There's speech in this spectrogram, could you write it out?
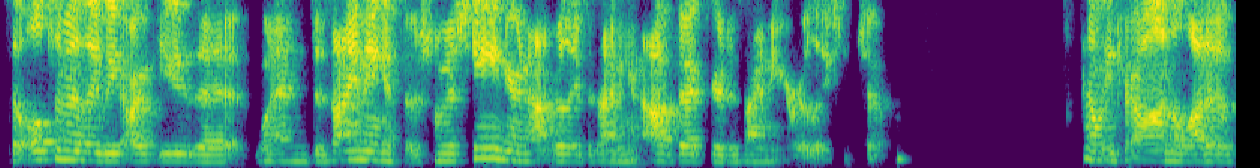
so ultimately, we argue that when designing a social machine, you're not really designing an object, you're designing a relationship. And we draw on a lot of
